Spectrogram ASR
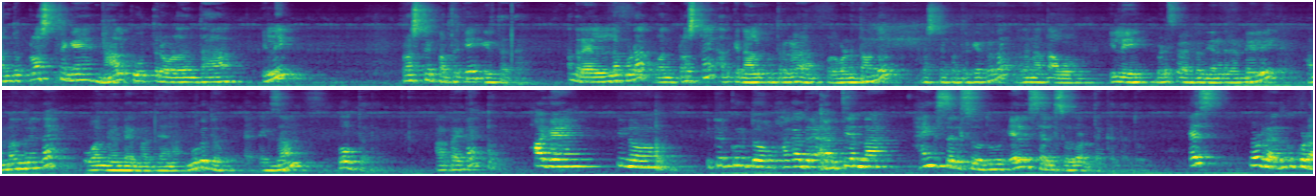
ಒಂದು ಪ್ರಶ್ನೆಗೆ ನಾಲ್ಕು ಉತ್ತರ ಒಳದಂತಹ ಇಲ್ಲಿ ಪ್ರಶ್ನೆ ಪತ್ರಿಕೆ ಇರ್ತದೆ. ಅಂದರೆ ಎಲ್ಲ ಕೂಡ ಒಂದು ಪ್ರಶ್ನೆ, ಅದಕ್ಕೆ ನಾಲ್ಕು ಉತ್ತರಗಳ ಒಳಗೊಂಡಂಥ ಒಂದು ಪ್ರಶ್ನೆ ಪತ್ರಿಕೆ ಇರ್ತದೆ. ಅದನ್ನು ತಾವು ಇಲ್ಲಿ ಬಿಡಿಸಬೇಕಾಗ್ತದೆ ಎರಡು ಗಂಟೆಯಲ್ಲಿ. ಹನ್ನೊಂದರಿಂದ ಒಂದು ಗಂಟೆ ಮಧ್ಯಾಹ್ನ ಮುಗಿದು ಎಕ್ಸಾಮ್ ಹೋಗ್ತದೆ. ಅರ್ಥ ಆಯ್ತಾ? ಹಾಗೆ, ಇನ್ನು ಇದ್ರ ಕುರಿತು ಹಾಗಾದ್ರೆ ಅರ್ಜಿಯನ್ನ ಹೆಂಗೆ ಸಲ್ಲಿಸೋದು, ಎಲ್ಲಿ ಸಲ್ಲಿಸೋದು ಅಂತಕ್ಕಂಥದ್ದು. ಎಸ್ ನೋಡ್ರಿ, ಅದಕ್ಕೂ ಕೂಡ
